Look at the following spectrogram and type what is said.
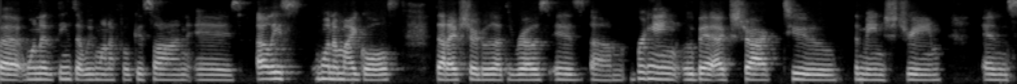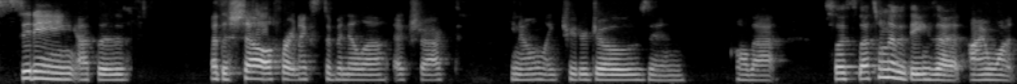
but one of the things that we want to focus on is at least one of my goals that I've shared with the Rose is um, bringing ube extract to the mainstream and sitting at the at the shelf right next to vanilla extract you know, like Trader Joe's and all that. So that's that's one of the things that I want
